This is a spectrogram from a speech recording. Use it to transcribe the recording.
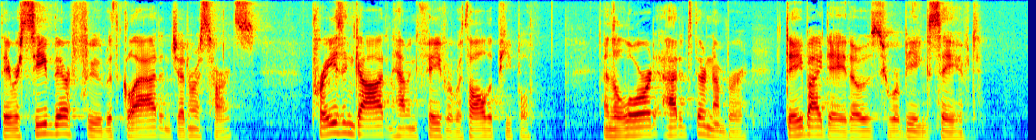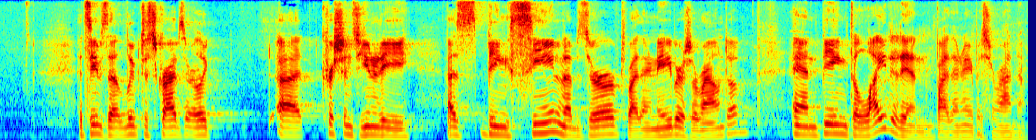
they received their food with glad and generous hearts, praising God and having favor with all the people. And the Lord added to their number day by day those who were being saved. It seems that Luke describes early uh, Christians' unity as being seen and observed by their neighbors around them and being delighted in by their neighbors around them.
